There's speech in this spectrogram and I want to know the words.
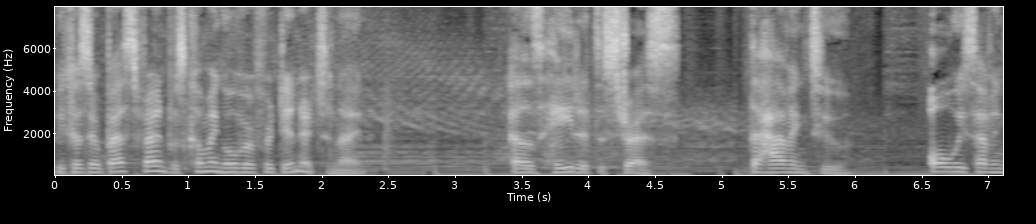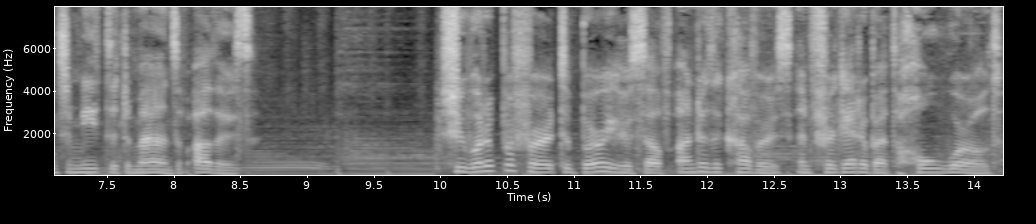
because her best friend was coming over for dinner tonight. Els hated the stress, the having to, always having to meet the demands of others. She would have preferred to bury herself under the covers and forget about the whole world.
